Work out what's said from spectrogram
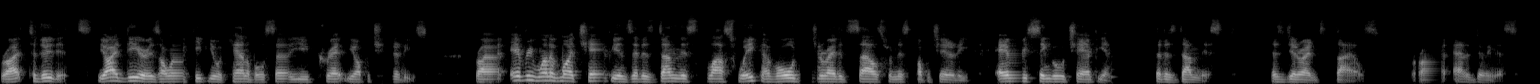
right, to do this. The idea is I want to keep you accountable so you create the opportunities. Right. Every one of my champions that has done this last week I've all generated sales from this opportunity. Every single champion that has done this has generated sales right out of doing this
